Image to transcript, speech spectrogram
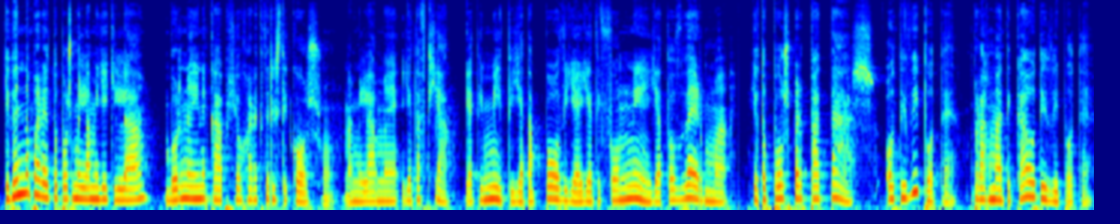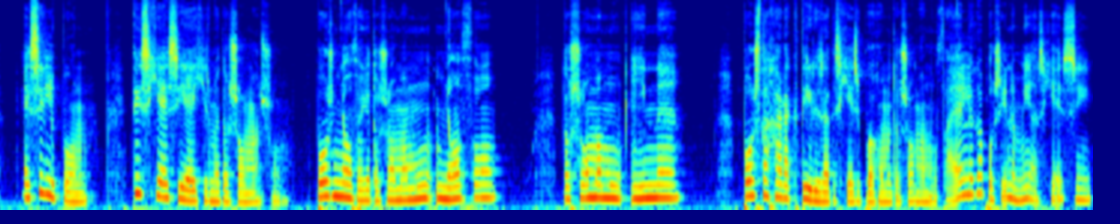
Και δεν είναι απαραίτητο πως μιλάμε για κιλά, μπορεί να είναι κάποιο χαρακτηριστικό σου. Να μιλάμε για τα αυτιά, για τη μύτη, για τα πόδια, για τη φωνή, για το δέρμα, για το πώς περπατάς, οτιδήποτε, πραγματικά οτιδήποτε. Εσύ λοιπόν τι σχέση έχεις με το σώμα σου; Πώς νιώθω για το σώμα μου, νιώθω το σώμα μου είναι... Πώς θα χαρακτήριζα τη σχέση που έχω με το σώμα μου; Θα έλεγα πως είναι μία σχέση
